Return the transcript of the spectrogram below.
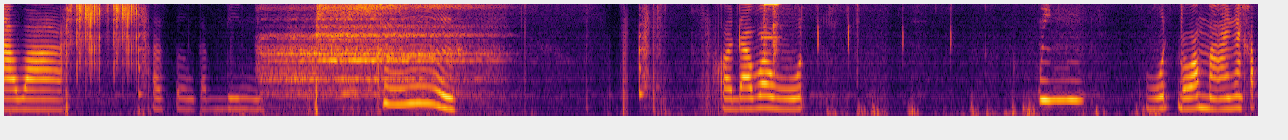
ลาวาผสมกับดิน คือ ขอดาว่าวูดวิ่งวูดบอกว่าไม้นะครับ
